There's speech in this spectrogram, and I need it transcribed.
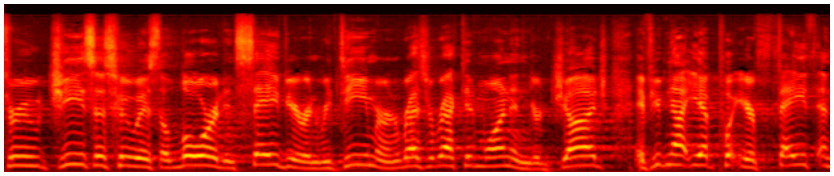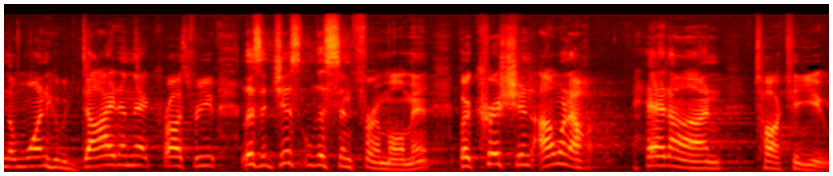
through Jesus, who is the Lord and Savior and Redeemer and resurrected one and your judge, if you've not yet put your faith in the one who died on that cross for you, listen, just listen for a moment. But, Christian, I want to head on talk to you.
